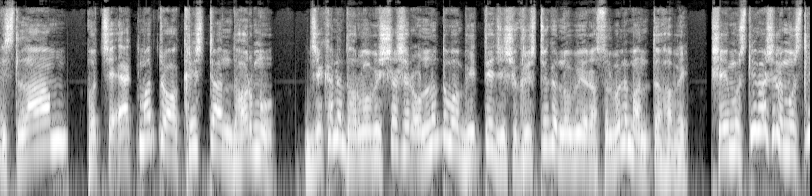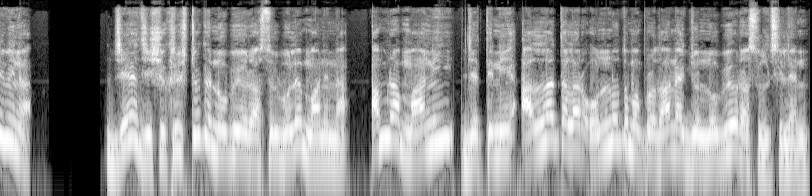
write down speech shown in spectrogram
ইসলাম হচ্ছে একমাত্র অখ্রিস্টান ধর্ম, যেখানে ধর্মবিশ্বাসের অন্যতম ভিত্তি যীশুখ্রিস্টকে নবী রাসুল বলে মানতে হবে। সেই মুসলিম আসলে মুসলিমই না। যে যীশুখ্রিস্টকে নবী ও রাসুল বলে মানে না। আমরা মানি যে তিনি আল্লাহ তালার অন্যতম প্রধান একজন নবী ও রাসুল ছিলেন।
